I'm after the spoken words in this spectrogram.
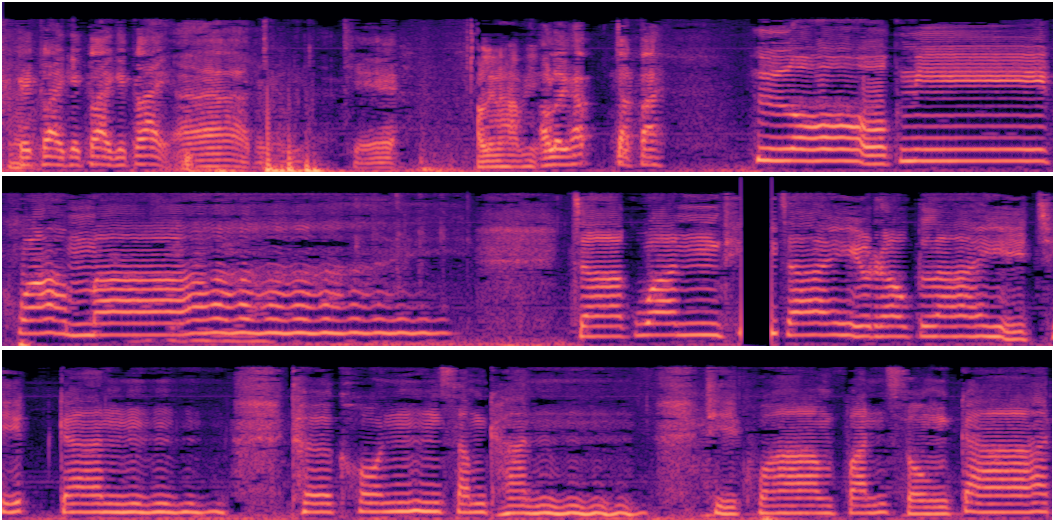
ครับใกล้ใกล้ใกล้ใกล้ใกล้ๆอ่าใกล้ๆนี้โอเคเอาเลยนะครับพี่ เอาเลยครับ จัดไป โลกมีความหมาย จากวันที่ใจเราใกล้ชิด กัน เธอคนสำคัญ ที่ความฝันส่งการ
